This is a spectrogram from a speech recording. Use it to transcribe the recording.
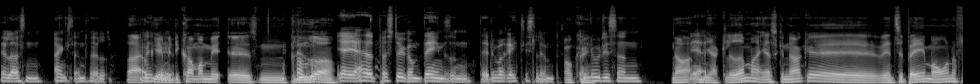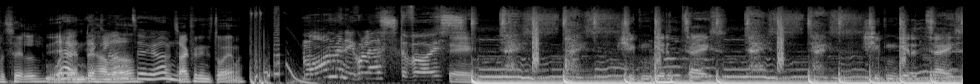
eller sådan angstanfald. Nej, okay, men, Men, men øh, de kommer med øh, sådan blidere. Ja, jeg havde et par stykker om dagen, sådan, da det var rigtig slemt. Okay. Og nu er det sådan, Nå, Ja. men jeg glæder mig. Jeg skal nok øh, vende tilbage i morgen og fortælle, ja, hvordan det jeg har været. til at høre om Tak for din historie, Emma. Morgen med Nicolas, The Voice. Say, taste, taste. She can get a taste, taste, you can get a taste.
